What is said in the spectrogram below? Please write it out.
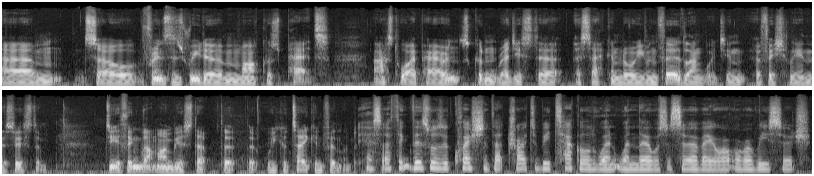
Um, so, for instance, reader Marcus Pett asked why parents couldn't register a second or even third language in, officially in the system. Do you think that might be a step that, that we could take in Finland? Yes, I think this was a question that tried to be tackled when, when there was a survey or, or a research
